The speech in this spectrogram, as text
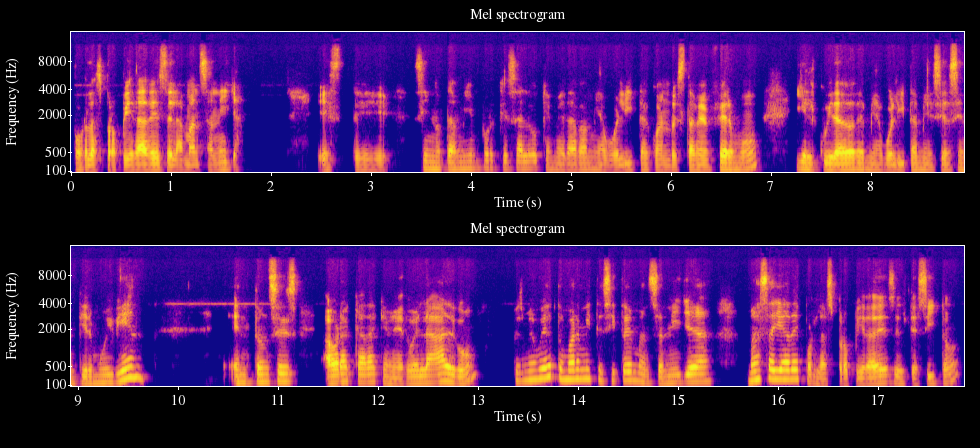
por las propiedades de la manzanilla, este, sino también porque es algo que me daba mi abuelita cuando estaba enfermo y el cuidado de mi abuelita me hacía sentir muy bien. Entonces, ahora cada que me duela algo, pues me voy a tomar mi tecito de manzanilla, más allá de por las propiedades del tecito,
